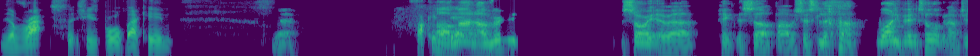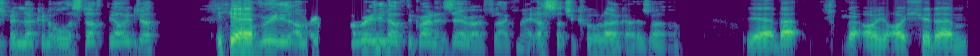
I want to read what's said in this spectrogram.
the rats that she's brought back in, Yeah. fucking. Oh dead. man, I really sorry to uh, pick this up. but I was just while you've been talking, I've just been looking at all the stuff behind you. yeah, I really, I really, I really love the Granite Zero flag, mate. That's such a cool logo as well. yeah, that that I I should um,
